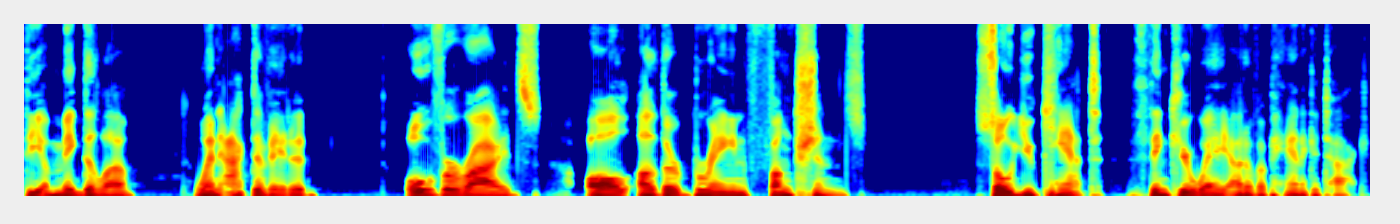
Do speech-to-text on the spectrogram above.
The amygdala, when activated, overrides all other brain functions. So you can't think your way out of a panic attack.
